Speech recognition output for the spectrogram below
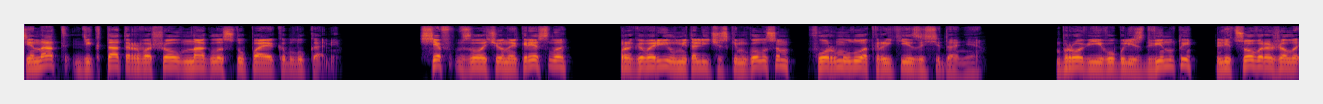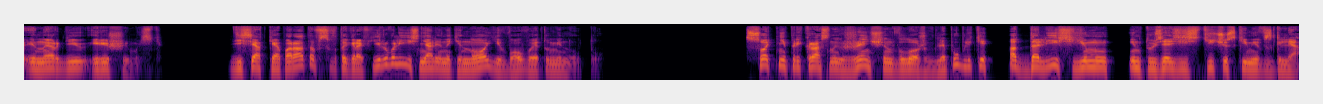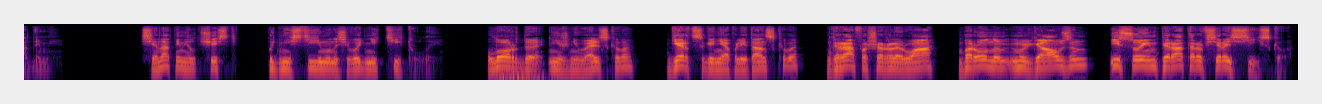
Сенат диктатор вошел, нагло ступая каблуками. Сев в золоченое кресло, проговорил металлическим голосом формулу открытия заседания. Брови его были сдвинуты, лицо выражало энергию и решимость. Десятки аппаратов сфотографировали и сняли на кино его в эту минуту. Сотни прекрасных женщин в ложах для публики отдались ему энтузиазистическими взглядами. Сенат имел честь поднести ему на сегодня титулы лорда Нижнеуэльского, герцога Неаполитанского, графа Шарлеруа, барона Мульгаузен и соимператора Всероссийского.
